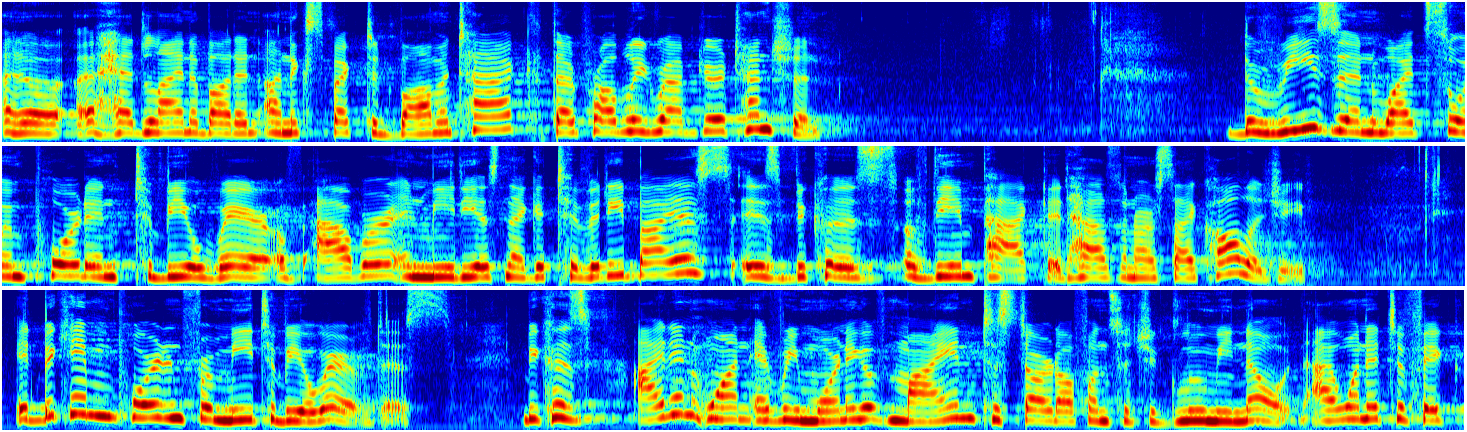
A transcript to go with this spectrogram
a, headline about an unexpected bomb attack that probably grabbed your attention. The reason why it's so important to be aware of our and media's negativity bias is because of the impact it has on our psychology. It became important for me to be aware of this because I didn't want every morning of mine to start off on such a gloomy note. I wanted to fake,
